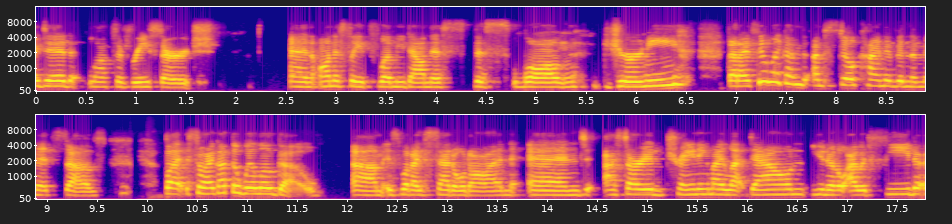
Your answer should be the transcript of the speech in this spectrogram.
I did lots of research, and honestly, it's led me down this this long journey that I feel like I'm I'm still kind of in the midst of. But so I got the Willow Go, um, is what I settled on. And I started training my letdown. You know, I would feed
